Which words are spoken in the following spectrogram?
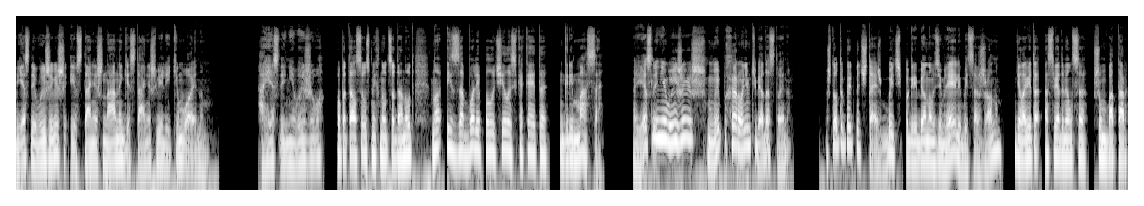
Если выживешь и встанешь на ноги, станешь великим воином. — А если не выживу? — попытался усмехнуться Данут, но из-за боли получилась какая-то гримаса. — Если не выживешь, мы похороним тебя достойно. Что ты предпочитаешь, быть погребенным в земле или быть сожженным? — деловито осведомился Шумбатар.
